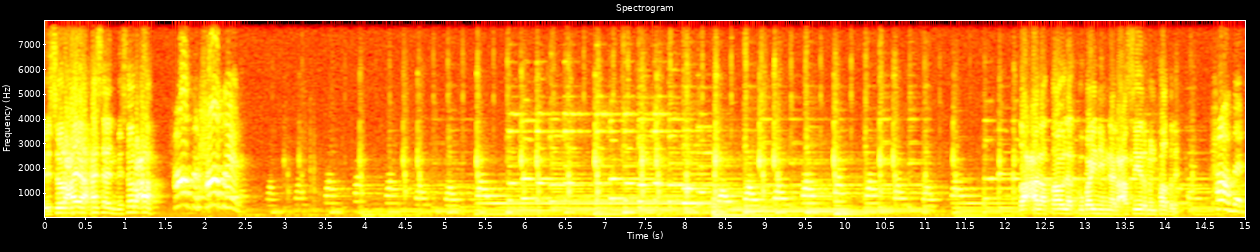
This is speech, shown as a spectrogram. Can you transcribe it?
بسرعة يا حسن بسرعة. حاضر حاضر. ضع على الطاولة كوبين من العصير من فضلك. حاضر.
